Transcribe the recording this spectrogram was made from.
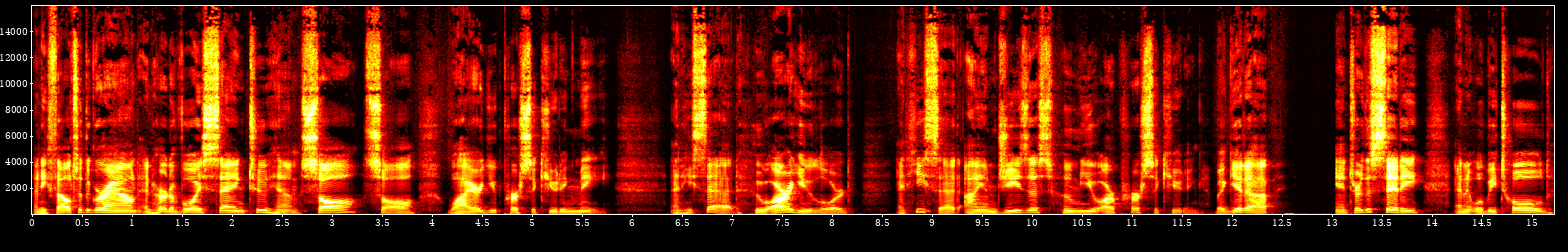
And he fell to the ground and heard a voice saying to him, Saul, Saul, why are you persecuting me? And he said, Who are you, Lord? And he said, I am Jesus whom you are persecuting. But get up, enter the city, and it will be told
